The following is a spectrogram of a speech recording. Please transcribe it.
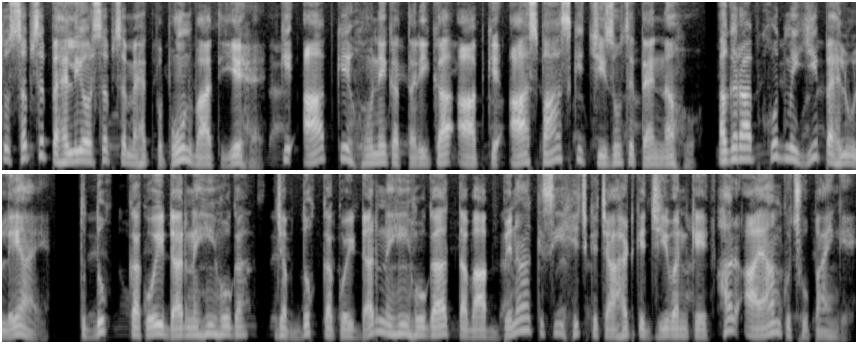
तो सबसे पहली और सबसे महत्वपूर्ण बात यह है कि आपके होने का तरीका आपके आसपास की चीज़ों से तय न हो। अगर आप खुद में ये पहलू ले आए तो दुख का कोई डर नहीं होगा। जब दुख का कोई डर नहीं होगा, तब आप बिना किसी हिचकिचाहट के जीवन के हर आयाम को छू पाएँगे।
